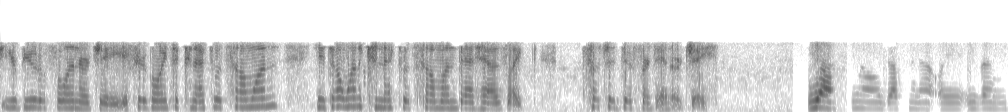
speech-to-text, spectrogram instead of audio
your beautiful energy. If you're going to connect with someone, you don't want to connect with someone that has like such a different energy. Yes, no, definitely. Even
